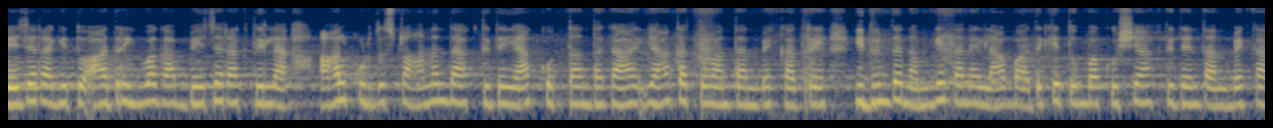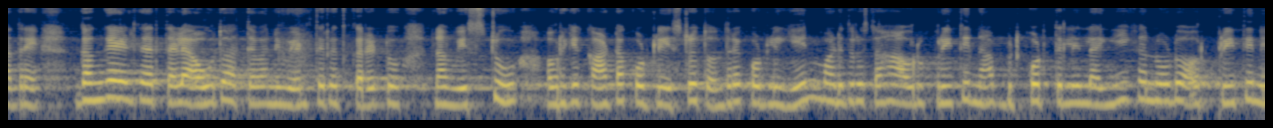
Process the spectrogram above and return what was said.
ಬೇಜಾರಾಗಿತ್ತು. ಆದರೆ ಇವಾಗ ಬೇಜಾರಾಗ್ತಿಲ್ಲ. ಹಾಲು ಕುಡಿದಷ್ಟು ಆನಂದ ಆಗ್ತಿದೆ. ಯಾಕೆ ಗೊತ್ತಾ ಅಂದಾಗ ಯಾಕೆ ಅತ್ತೆವ ಅಂತ ಅನ್ಬೇಕಾದ್ರೆ, ಇದರಿಂದ ನಮಗೆ ತಾನೇ ಲಾಭ, ಅದಕ್ಕೆ ತುಂಬ ಖುಷಿ ಆಗ್ತಿದೆ ಅಂತ ಅನ್ಬೇಕಾದ್ರೆ, ಗಂಗೆ ಹೇಳ್ತಾ ಇರ್ತಾಳೆ, ಹೌದು ಅತ್ತೆವ, ನೀವು ಹೇಳ್ತಿರೋದು ಕರೆಕ್ಟು. ನಾವು ಎಷ್ಟು ಅವರಿಗೆ ಕಾಟ ಕೊಡಲಿ, ಎಷ್ಟು ತೊಂದರೆ ಕೊಡಲಿ, ಏನು ಮಾಡಿದರೂ ಸಹ ಅವರು ಪ್ರೀತಿನ ಬಿಟ್ಕೊಡ್ತಿರ್ಲಿಲ್ಲ. ಈಗ ನೋಡು, ಅವ್ರ ಪ್ರೀತಿನೇ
